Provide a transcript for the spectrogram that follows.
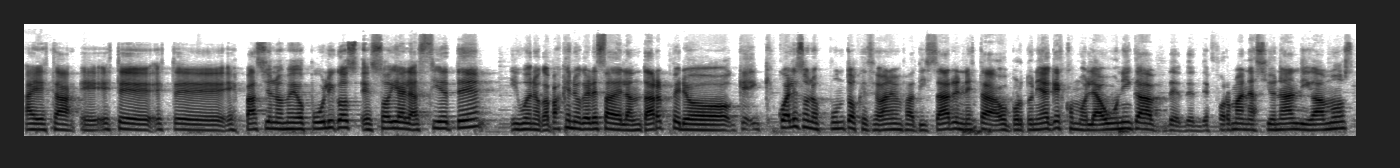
Ahí está, eh, este, este espacio en los medios públicos es hoy a las 7 y bueno, capaz que no querés adelantar, pero ¿cuáles son los puntos que se van a enfatizar en esta oportunidad que es como la única de forma nacional, digamos,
